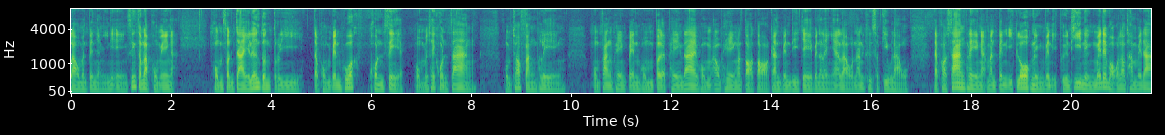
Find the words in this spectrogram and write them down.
เรามันเป็นอย่างนี้นี่เอง ซึ่งสำหรับผมเองอะ่ะ ผมสนใจเรื่องดนตรี แต่ผมเป็นพวกคนเสพ ผมไม่ใช่คนสร้าง ผมชอบฟังเพลง ผมฟังเพลงเป็น ผมเปิดเพลงได้ ผมเอาเพลงมาต่อต่อกันเป็นดีเจเป็นอะไรเงี้ยเรานั้นคือสกิลเรา แต่พอสร้างเพลงอะ่ะมันเป็นอีกโลกหนึ่งเป็นอีกพื้นที่หนึ่งไม่ได้บอกว่าเราทำไม่ได้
